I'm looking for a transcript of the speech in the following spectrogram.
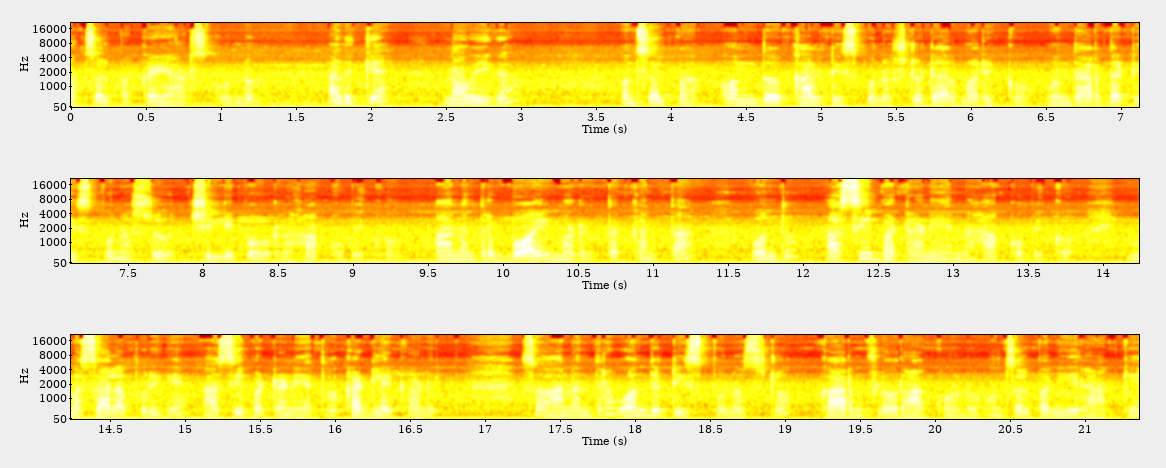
ಒಂದು ಸ್ವಲ್ಪ ಕೈ ಆಡಿಸ್ಕೊಂಡು ಅದಕ್ಕೆ ನಾವೀಗ ಒಂದು ಸ್ವಲ್ಪ ಒಂದು ಕಾಲು ಟೀ ಸ್ಪೂನಷ್ಟು ಟರ್ಮರಿಕ್ಕು ಒಂದು ಅರ್ಧ ಟೀ ಸ್ಪೂನಷ್ಟು ಚಿಲ್ಲಿ ಪೌಡ್ರ್ ಹಾಕ್ಕೋಬೇಕು. ಆನಂತರ ಬಾಯ್ಲ್ ಮಾಡಿರ್ತಕ್ಕಂಥ ಒಂದು ಹಸಿ ಬಟಾಣಿಯನ್ನು ಹಾಕ್ಕೋಬೇಕು. ಮಸಾಲ ಪುರಿಗೆ ಹಸಿ ಬಟಾಣಿ ಅಥವಾ ಕಡಲೆಕಾಳು. ಸೊ ಆನಂತರ ಒಂದು ಟೀ ಸ್ಪೂನಷ್ಟು ಕಾರ್ನ್ ಫ್ಲೋರ್ ಹಾಕ್ಕೊಂಡು ಒಂದು ಸ್ವಲ್ಪ ನೀರು ಹಾಕಿ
